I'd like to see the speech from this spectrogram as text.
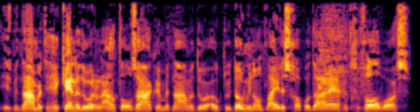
is met name te herkennen door een aantal zaken, met name door, ook door dominant leiderschap, wat daar erg het geval was.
